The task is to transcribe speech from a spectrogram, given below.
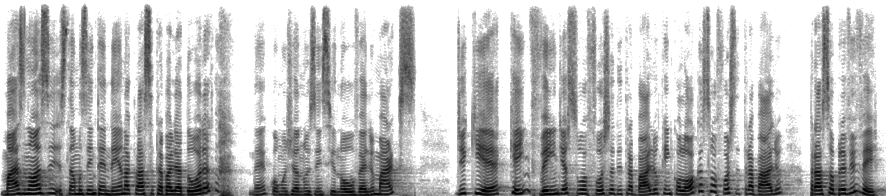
mas nós estamos entendendo a classe trabalhadora, né, como já nos ensinou o velho Marx, de que é quem vende a sua força de trabalho, quem coloca a sua força de trabalho para sobreviver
